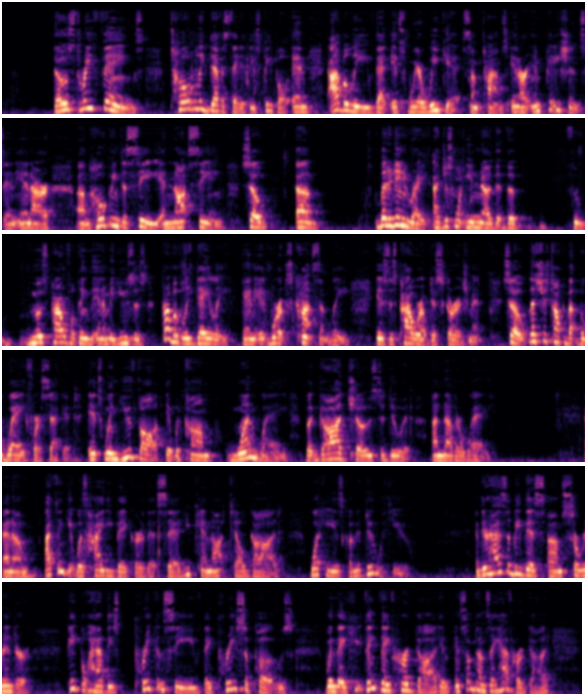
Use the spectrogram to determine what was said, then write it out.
Those three things totally devastated these people. And I believe that it's where we get sometimes in our impatience and in our um, hoping to see and not seeing. So, um, but at any rate, I just want you to know that the the most powerful thing the enemy uses probably daily and it works constantly is this power of discouragement. So let's just talk about the way for a second. It's when you thought it would come one way, but God chose to do it another way. And um, I think it was Heidi Baker that said, You cannot tell God what he is going to do with you. And there has to be this um, surrender people have these preconceived, they presuppose when they he- think they've heard God, and, and sometimes they have heard God,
